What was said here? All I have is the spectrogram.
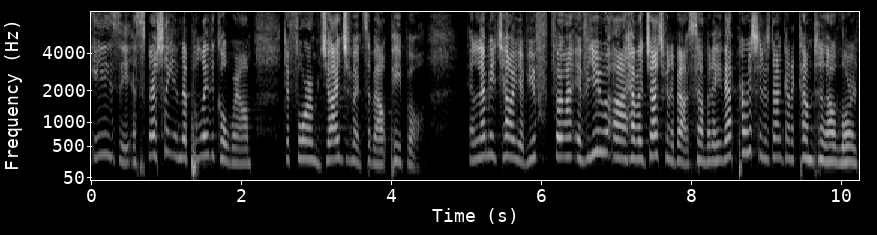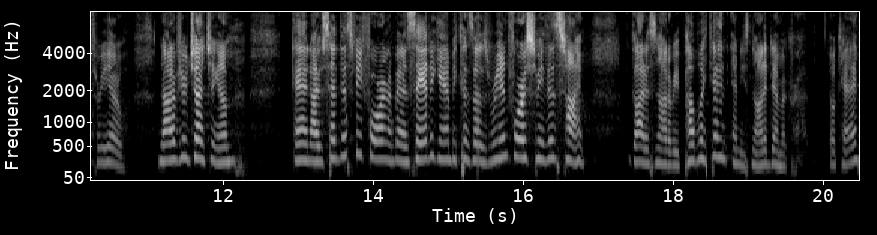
easy, especially in the political realm, to form judgments about people. And let me tell you, if you, if you uh, have a judgment about somebody, that person is not going to come to know the Lord through you. Not if you're judging them. And I've said this before, and I'm going to say it again because it was reinforced to me this time. God is not a Republican and He's not a Democrat, okay?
